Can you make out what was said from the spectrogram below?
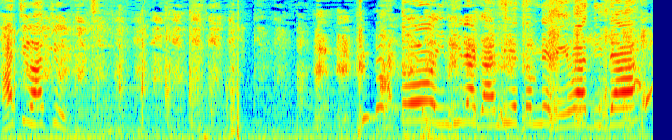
હાચું હાચું. આ તો ઇન્દિરા ગાંધીએ તમને રહેવા દીધા.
